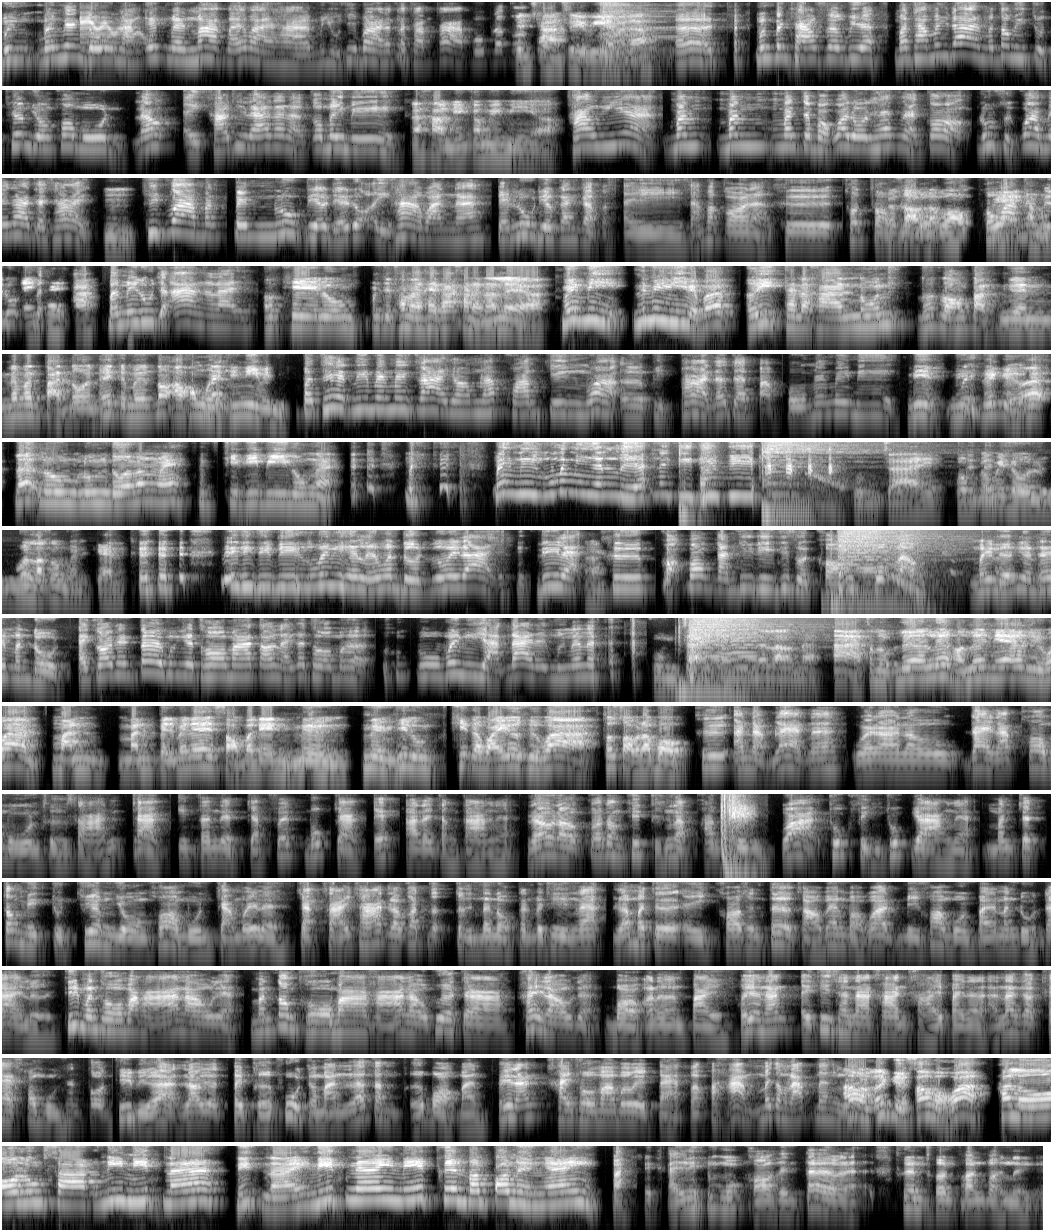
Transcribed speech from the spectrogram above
มึงมึงแม่งดูหนังเอ็กแมนมากไปไปหามาอยู่ที่บ้านแล้วก็ทำท่าปุ๊บแล้วก็เป็นชาญเซเวียไปแล้วเออมึงเป็นชาวเซอร์เบีย มันทำไม่ได้มันต้องมีจุดเชื่อมโยงข้อมูล แล้วไอ้คราวที่แล้วนั่นน่ะก็ไม่มีแล้วคราวนี้ก็ไม่มีเหรอคราวนี้อะมันมันมันจะบอกว่าโดนแฮกเนี่ยก็รู้สึกว่าไม่น่าจะใช่อืมคิดว่ามันเป็นลูกเดียวเดี๋ยวรออีกห้าวันนะ เป็นลูกเดียวกันกับไอ้สามพกรอะ คือทดสอบทดสอบระบบเพราะว่าแหมันไม่รู้ทำเองใครทักมันไม่รู้จะอ้างอะไร โอเคลุงมันจะทำอะไรใครทักขนาดนั้นเลยเหรอไม่มีนี่ไม่มีแบบว่าเอ้ยธนาคารนู้นทดลองตัดเงินแล้วมันตัดโดนเอ้ยแต่มันต้องเอาข้อมูลจากที่นี่ไปดิประเทศนี้แม่งไม่กล้ายอมรับความจริงว่าเออผิดพลาดแล้วจะปรับปรุงแม่งไม่มี นี่นี่ถ้าเกิดว่าแล้วลุงลุงโดนบ้างไหม TTB ลุงอะ ไม่มีกูไม่มีเงินเหลือในทีทีบี ภูมิใจ ผมก็ไม่โดนลุงว่าเราก็เหมือนกัน ในทีทีบีกูไม่มีเงินเหลือมันดูดกูไม่ได้ นี่แหละอะคือเกราะป้องกันที่ดีที่สุดของพวกเรา ไม่เหลือเงินให้มันดูด ไอ้คอนเทนเตอร์มึงจะโทรมาตอนไหนก็โทรมาเถอะกูไม่มีอยากได้เลยมึงนั่นนะ ภูมิใจจังเลยนะเรานะอ่าสรุปเรื่องเรื่องของเรื่องนี้ก็คือว่ามันมันเป็นไม่ได้สองประเด็นหนึ่งหนึ่งที่ลุงคิดเอาไว้ก็คือว่าทดสอบระบบ คืออันดับแรกนะ เวลาเราได้รับข้อมูลสื่อสารจากอินเทอร์เน็ตจาก Facebook จาก X อะไรต่างๆเนี่ยแล้วเราก็ต้องคิดถึงหลักความจริง ว่าทุกสิ่งทุกอย่างเนี่ยมันจะต้องมีจุดเชื่อมโยงข้อมูลจำไว้เลย จากสายชาร์จเราก็ตื่นตระหนกกันไปทีนึงแล้วแล้วมาเจอไอ้ call center เก่าแม่งบอกว่ามีข้อมูลไปมันดูดได้เลย ที่มันโทรมาหาเราเนี่ยมันต้องโทรมาหาเราเพื่อจะให้เราเนี่ยบอกอันนั้นไป เพราะฉะนั้นไอ้ที่ธนาคารขายไปนั่นอันนั้นก็แค่ข้อมูลขั้นต้นที่เหลือเราจะไปเผลอพูดกับมันแล้วก็เผลอบอกมันเพราะฉะนั้นใครโทรมาเบอร์แปลกๆเราก็ห้ามไม่ต้องรับแม่งเลเอ้ายแล้วเกิดเขาบอกว่าฮัลโหลลุงศักดิ์นี่นิดนะ นิดไหน นิดไงนิดเพื่อนตอนปหนึ่งไงไปไอ้นี่มุก call center นะเพื่อนทนพรปหนึ่ง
